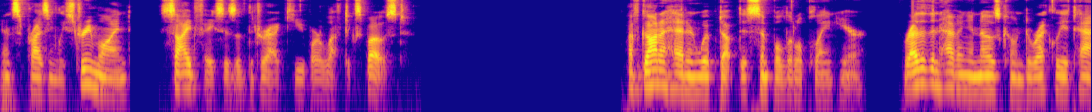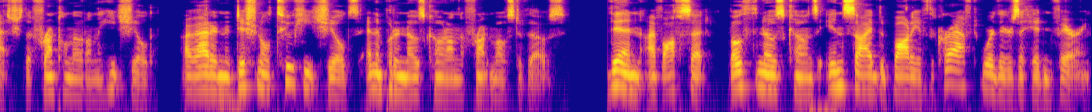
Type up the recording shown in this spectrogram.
and surprisingly streamlined, side faces of the drag cube are left exposed. I've gone ahead and whipped up this simple little plane here. Rather than having a nose cone directly attached to the frontal node on the heat shield, I've added an additional two heat shields and then put a nose cone on the frontmost of those. Then I've offset both the nose cones inside the body of the craft where there's a hidden fairing.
